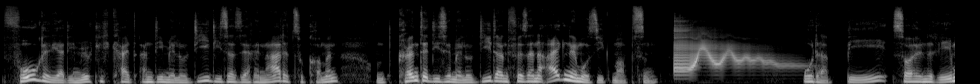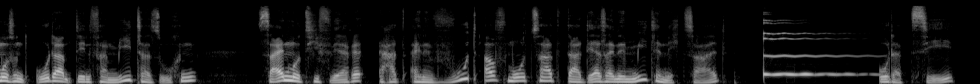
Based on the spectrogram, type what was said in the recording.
Vogel ja die Möglichkeit, an die Melodie dieser Serenade zu kommen und könnte diese Melodie dann für seine eigene Musik mopsen. Oder B sollen Remus und Oda den Vermieter suchen. Sein Motiv wäre, er hat eine Wut auf Mozart, da der seine Miete nicht zahlt. Oder C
